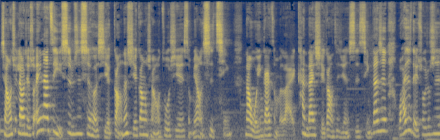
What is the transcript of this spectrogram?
想要去了解说，哎，那自己是不是适合斜杠？那斜杠想要做些什么样的事情？那我应该怎么来看待斜杠这件事情？但是我还是得说，就是。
